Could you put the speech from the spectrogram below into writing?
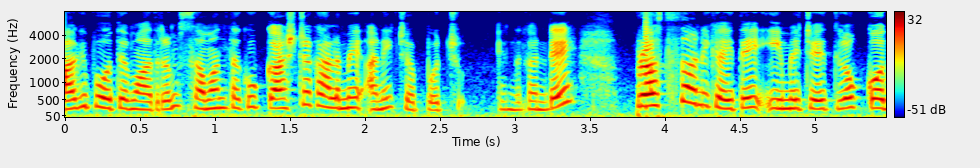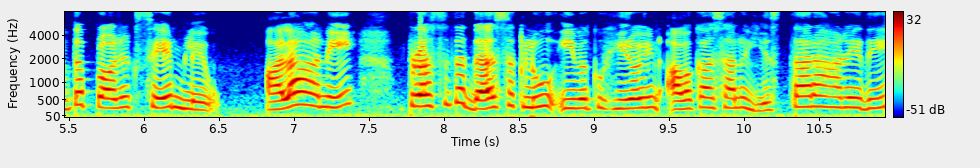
ఆగిపోతే మాత్రం సమంతకు కష్టకాలమే అని చెప్పొచ్చు. ఎందుకంటే ప్రస్తుతానికైతే ఈమె చేతిలో కొత్త ప్రాజెక్ట్స్ ఏం లేవు. అలా అని ప్రస్తుత దర్శకులు ఈమెకు హీరోయిన్ అవకాశాలు ఇస్తారా అనేది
